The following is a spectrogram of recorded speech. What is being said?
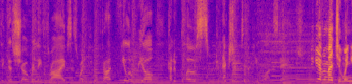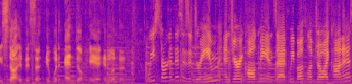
think this show really thrives, is when people feel a real kind of close connection to the people on stage. Did you ever mention when you started this that it would end up here in London? We started this as a dream, and Jerry called me and said, We both love Joe Iconis.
